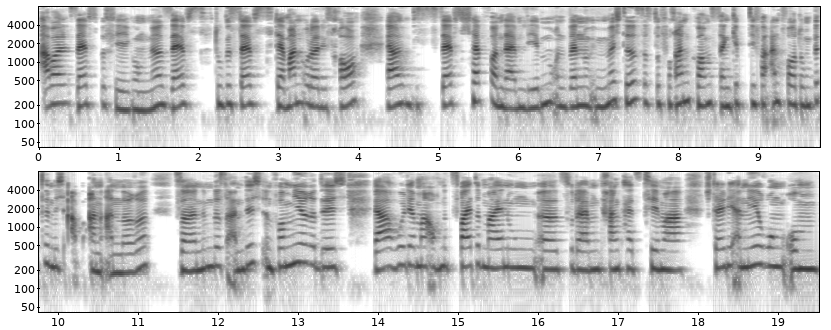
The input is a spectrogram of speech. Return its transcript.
Aber Selbstbefähigung, ne? Selbst, du bist selbst der Mann oder die Frau, ja, du bist selbst Chef von deinem Leben. Und wenn du möchtest, dass du vorankommst, dann gib die Verantwortung bitte nicht ab an andere, sondern nimm das an dich, informiere dich, ja, hol dir mal auch eine zweite Meinung äh, zu deinem Krankheitsthema, stell die Ernährung um,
